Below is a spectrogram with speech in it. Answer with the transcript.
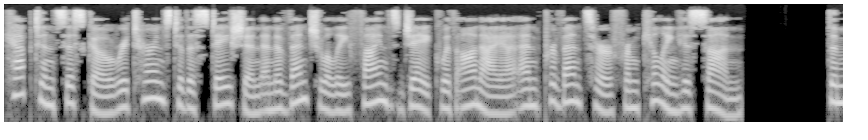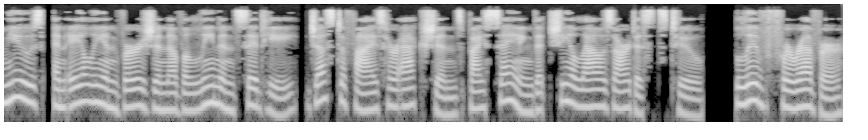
Captain Sisko returns to the station and eventually finds Jake with Onaya and prevents her from killing his son. The Muse, an alien version of a Leanan Sidhe, justifies her actions by saying that she allows artists to live forever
